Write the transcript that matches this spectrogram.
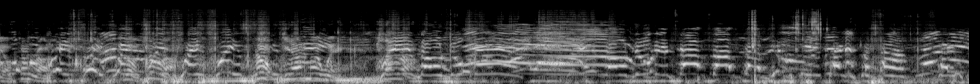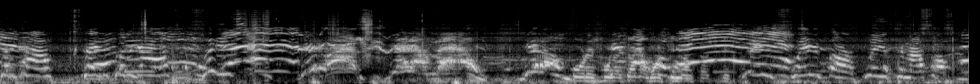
jail. Turn around. Please, please, please, No, turn around. please, please, No, please. get out of my way. Turn Please don't do this. Please don't do this. Stop, stop, stop. Get him, get him. Take it to the car. Take it to the car. Take it to the car. Please. Get him. Get him now. Get him. Orders when I talk, I want female custody. Please, please, sir. Please, can I talk to you?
